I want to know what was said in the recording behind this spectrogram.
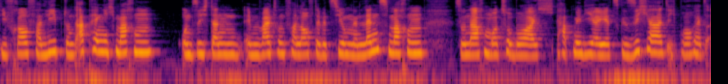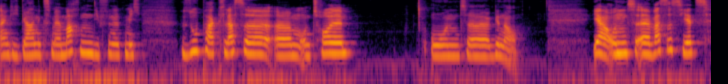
die Frau verliebt und abhängig machen und sich dann im weiteren Verlauf der Beziehung einen Lenz machen, so nach dem Motto, boah, ich hab mir die ja jetzt gesichert, ich brauche jetzt eigentlich gar nichts mehr machen, die findet mich super klasse ähm, und toll. Und äh, genau. Ja, und äh, was ist jetzt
